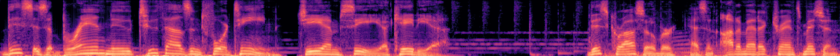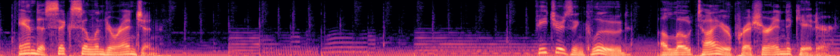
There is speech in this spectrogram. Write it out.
This is a brand new 2014 GMC Acadia. This crossover has an automatic transmission and a six-cylinder engine. Features include a low tire pressure indicator,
